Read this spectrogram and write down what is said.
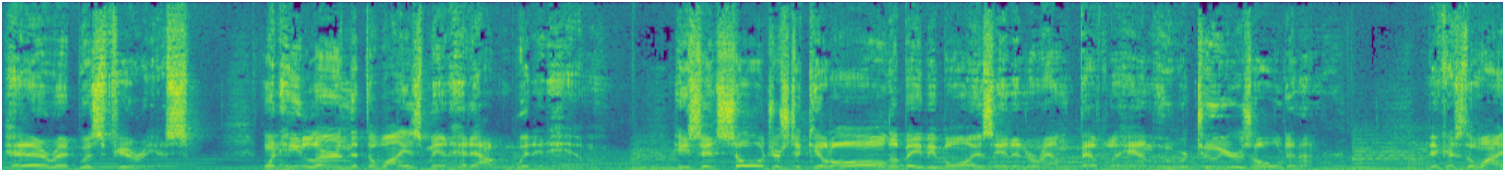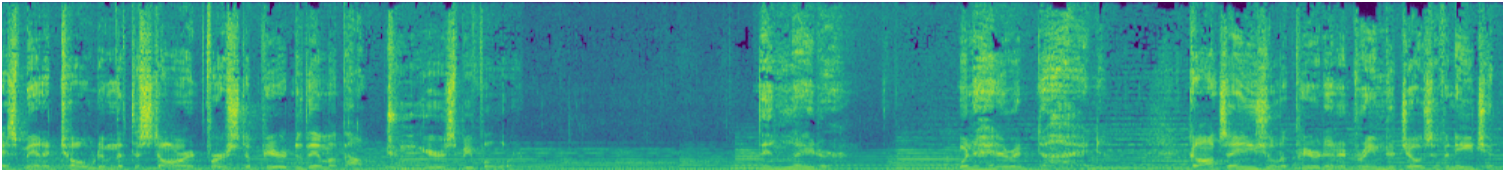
Herod was furious when he learned that the wise men had outwitted him. He sent soldiers to kill all the baby boys in and around Bethlehem who were two years old and under, because the wise men had told him that the star had first appeared to them about two years before. Then later, when Herod died, God's angel appeared in a dream to Joseph in Egypt.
